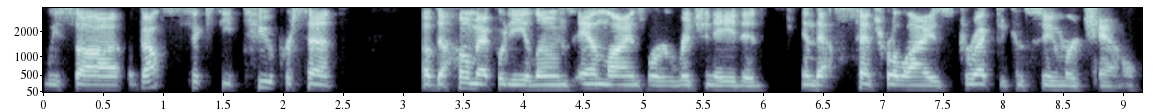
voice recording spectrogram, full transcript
we saw about 62% of the home equity loans and lines were originated in that centralized direct to consumer channel.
